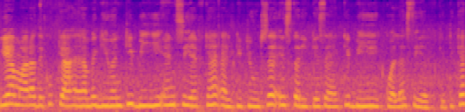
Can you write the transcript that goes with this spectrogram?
ये हमारा देखो क्या है, हमें गिवन की B E and C F क्या है? एल्टीट्यूड से इस तरीके से है कि बी ई इक्वल है सी एफ़ के, ठीक है?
